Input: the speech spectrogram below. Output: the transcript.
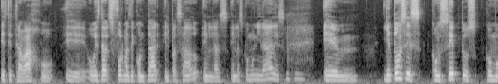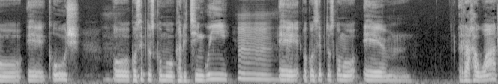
este trabajo eh, o estas formas de contar el pasado en las, en las comunidades. Y entonces conceptos como Kush o conceptos como Kanrichingui mm, eh, o conceptos como eh, Rajawar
